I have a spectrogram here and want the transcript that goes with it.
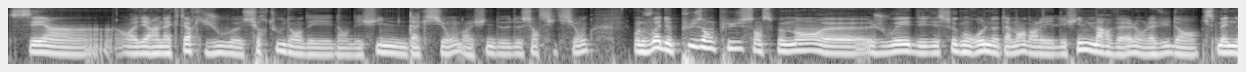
c'est un, on va dire un acteur qui joue surtout dans des, films d'action, dans les films de, science-fiction. On le voit de plus en plus en ce moment jouer des, seconds rôles, notamment dans les, films Marvel. On l'a vu dans X-Men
